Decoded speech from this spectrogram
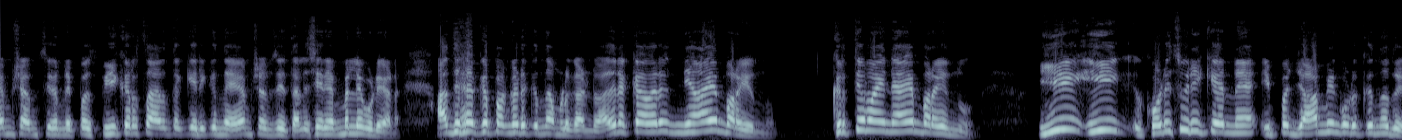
എം ഷംസീറിന് ഇപ്പൊ സ്പീക്കർ സ്ഥാനത്തൊക്കെ ഇരിക്കുന്ന M Shamseer Thalassery M L A കൂടിയാണ്. അദ്ദേഹമൊക്കെ പങ്കെടുക്കുന്ന നമ്മൾ കണ്ടു. അതിനൊക്കെ അവർ ന്യായം പറയുന്നു. കൃത്യമായി ന്യായം പറയുന്നു. ഈ ഈ കൊടിസുരിക്ക് തന്നെ ഇപ്പൊ ജാമ്യം കൊടുക്കുന്നത്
